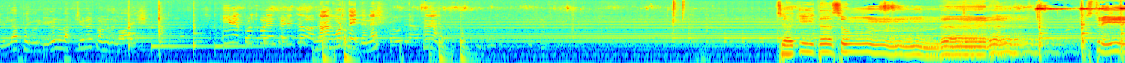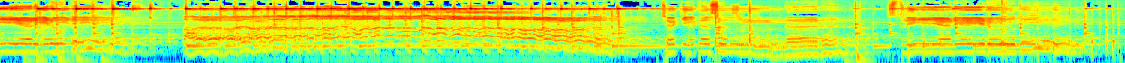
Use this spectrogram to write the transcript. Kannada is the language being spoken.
ಇಲ್ಲಪ್ಪ ಇವ್ರಿಗೆ ಏಳು ಲಕ್ಷಣೇ ಕಾಣೋದಿಲ್ಲ ನೀವೇ ಕುಳಿತುಕೊಳ್ಳಿ ಅಂತ ಹೇಳಿದ್ದು ನಾನು ನೋಡ್ತಾ ಇದ್ದೇನೆ ಚಕಿತ ಸುಂದರ ಸ್ತ್ರೀಯರಿರುದಿ ಆ, ಚಕಿತ ಸುಂದರ ಸ್ತ್ರೀಯರಿರುತ್ತೀರೆ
